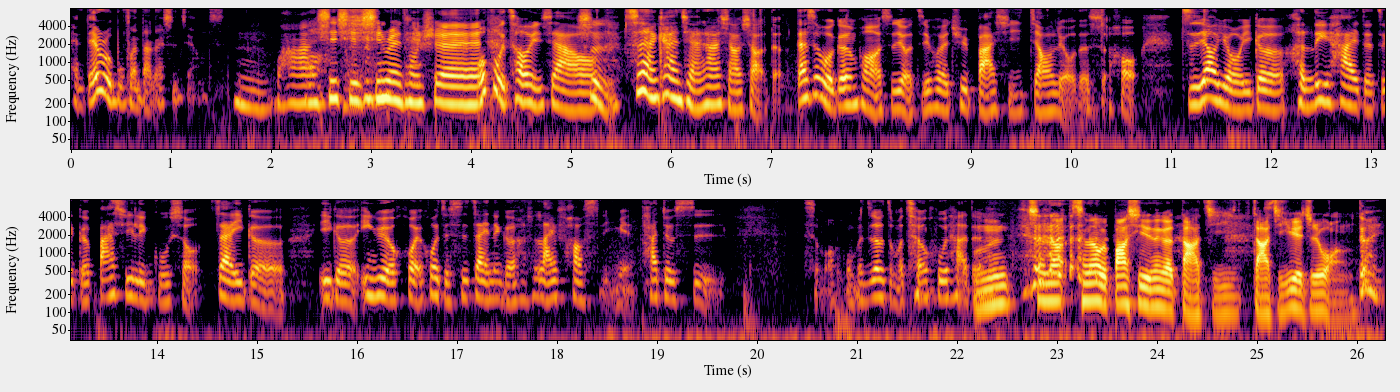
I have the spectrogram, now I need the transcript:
Pandero 部分大概是这样子。嗯，哇，谢谢新瑞同学 我。补充一下哦，是虽然看起来它小小的，但是我跟彭老师有机会去巴西交流的时候，只要有一个很厉害的这个巴西铃鼓手，在一个一个音乐会或者是在那个 live house 里面，他就是什么，我们知道怎么称呼他的？我，们称他称他为巴西的那个打击打击乐之王。对，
